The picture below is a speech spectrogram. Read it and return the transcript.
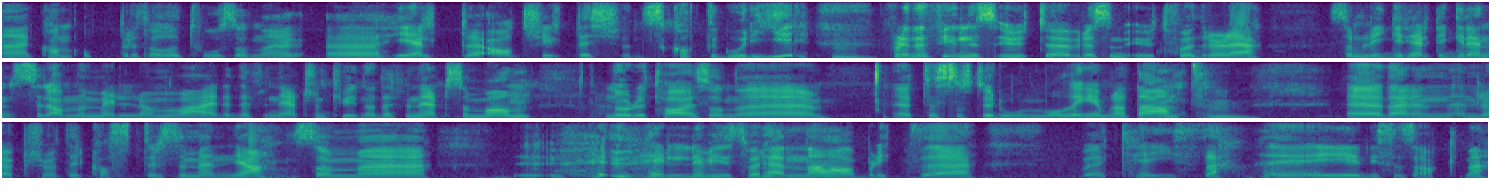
eh, kan opprettholde to sånne eh, helt atskilte kjønnskategorier. Mm. Fordi det finnes utøvere som utfordrer det. Som ligger helt i grenselandet mellom å være definert som kvinne og definert som mann, når du tar sånne eh, testosteronmålinger, annet. Mm. Eh, Det er en, en løper som heter Kaster Semenya, som uh, uheldigvis for henne har blitt uh, caset eh, i disse sakene.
